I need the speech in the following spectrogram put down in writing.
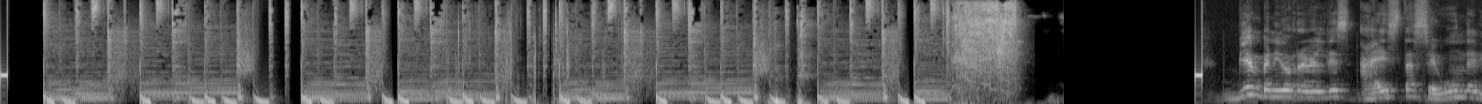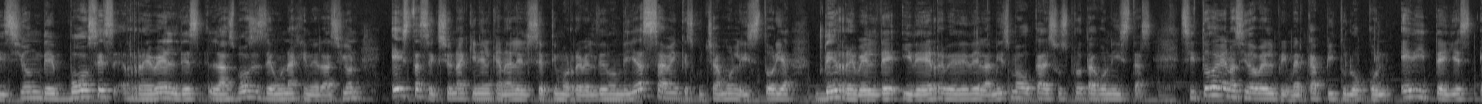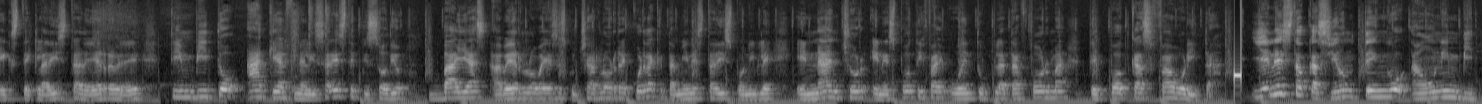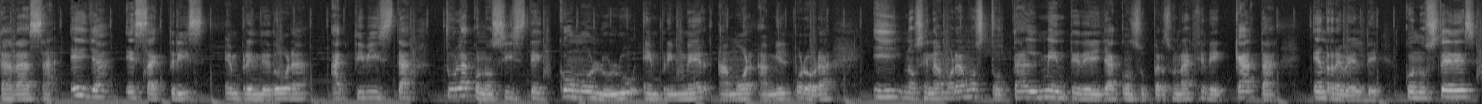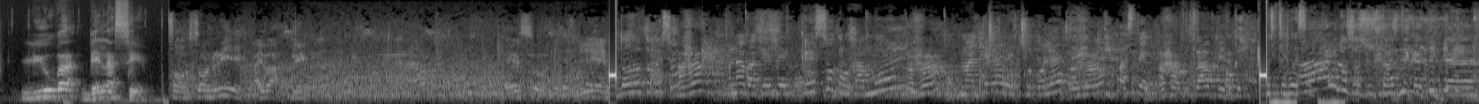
Bienvenidos rebeldes a esta segunda edición de Voces Rebeldes, las voces de una generación. Esta sección aquí en el canal El Séptimo Rebelde, donde ya saben que escuchamos la historia de Rebelde y de RBD de la misma boca de sus protagonistas. Si todavía no has ido a ver el primer capítulo con Eddie Telles, ex tecladista de RBD, te invito a que al finalizar este episodio vayas a verlo, vayas a escucharlo. Recuerda que también está disponible en Anchor, en Spotify o en tu plataforma de podcast favorita. Y en esta ocasión tengo a una invitadaza. Ella es actriz, emprendedora, activista. Tú la conociste como Lulu en Primer Amor a Mil por Hora y nos enamoramos totalmente de ella con su personaje de Kata en Rebelde. Con ustedes, Liuba de la C. Sonríe, ahí va, sí. Eso, bien. ¿Todo, todo eso? Ajá. Una baguette de queso con jamón, Ajá. de chocolate Ajá. y pastel. Ajá, rápido. Ok, estuvo eso. Ay, nos asustaste, Catita.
